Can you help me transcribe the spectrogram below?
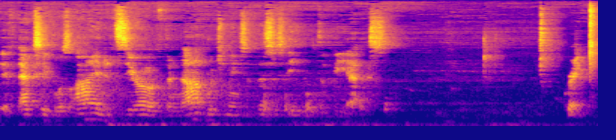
if x equals i, and it's 0 if they're not, which means that this is equal to vx. Great.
